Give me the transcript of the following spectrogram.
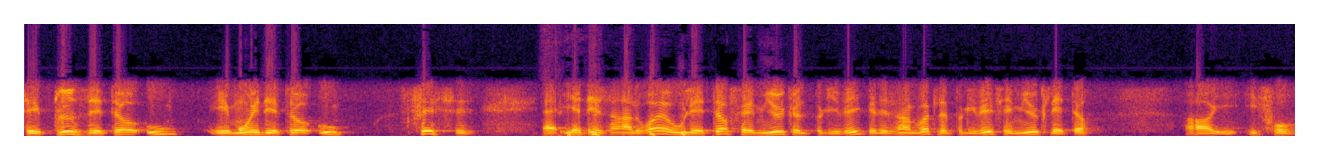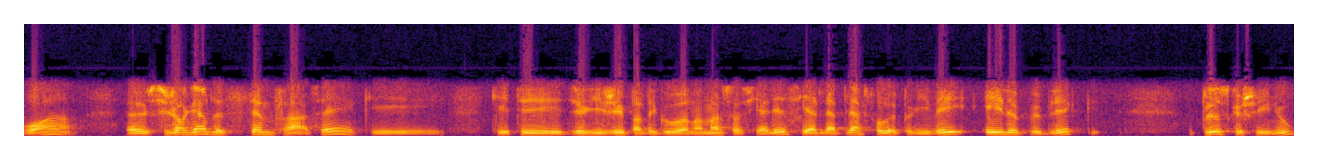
C'est plus d'États où et moins d'États où. Euh, il y a des endroits où l'État fait mieux que le privé, puis il y a des endroits où le privé fait mieux que l'État. Il faut voir. Euh, si je regarde le système français, qui, qui a été dirigé par des gouvernements socialistes, il y a de la place pour le privé et le public, plus que chez nous.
